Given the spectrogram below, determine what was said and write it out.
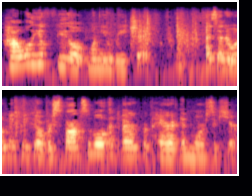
how will you feel when you reach it? I said it would make me feel responsible and better prepared and more secure.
